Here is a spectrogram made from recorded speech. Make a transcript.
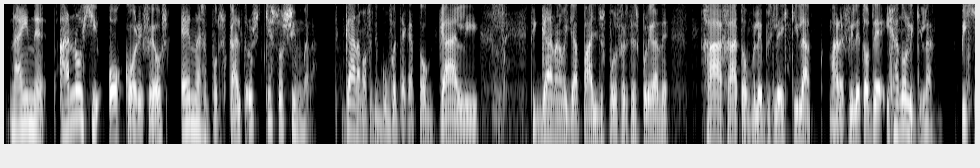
να είναι, αν όχι ο κορυφαίος, ένας από τους καλύτερους και στο σήμερα. Την κάναμε αυτή την κουβέντα για τον Γκάλι, την κάναμε για παλιούς ποδοσφαιριστές που λέγανε Χα, χα, τον βλέπεις, λέει έχει κιλά. Μα ρε φίλε, τότε είχαν όλοι κιλά. Π.χ.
